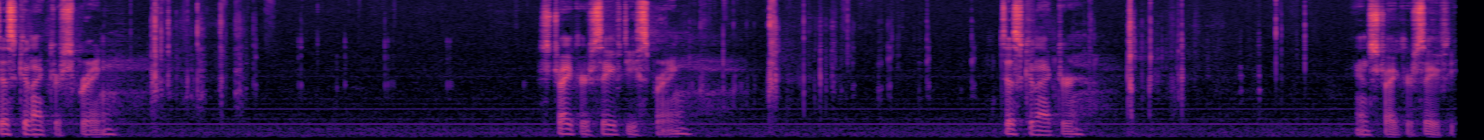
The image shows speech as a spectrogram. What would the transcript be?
disconnector spring, striker safety spring, disconnector, and striker safety.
